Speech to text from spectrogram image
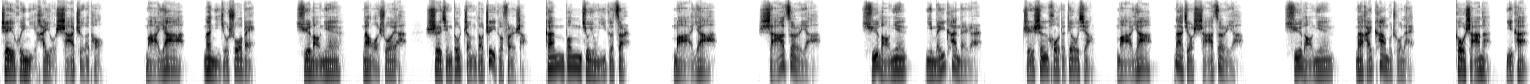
这回你还有啥折头？马呀，那你就说呗。徐老蔫，那我说呀，事情都整到这个份上，干崩就用一个字儿：马呀！啥字儿呀？徐老蔫，你没看那人？指身后的雕像，马呀，那叫啥字儿呀？徐老蔫，那还看不出来？够啥呢？你看，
